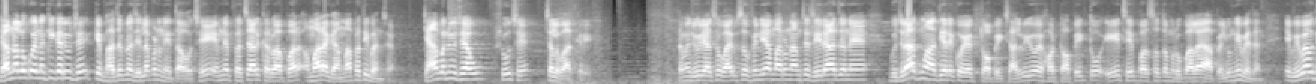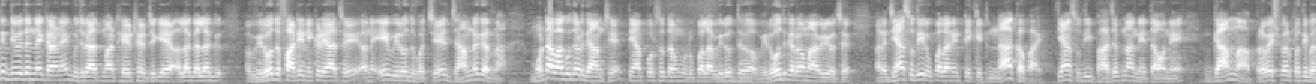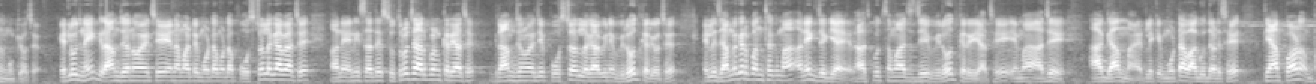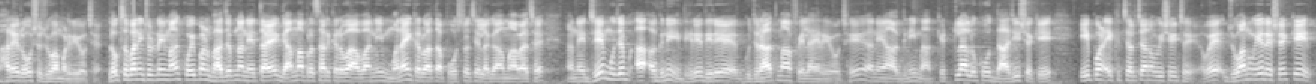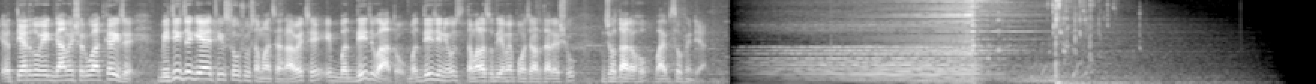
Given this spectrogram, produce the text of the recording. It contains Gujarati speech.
ગામના લોકોએ નક્કી કર્યું છે કે ભાજપના જેટલા પણ નેતાઓ છે, એમને પ્રચાર કરવા પર અમારા ગામમાં પ્રતિબંધ છે. ક્યાં બન્યું છે આવું? શું છે? ચલો વાત કરીએ. તમે જોઈ રહ્યા છો વાઇબ્સ ઓફ ઇન્ડિયા મારું નામ છે જયરાજ અને ગુજરાતમાં અત્યારે કોઈ એક ટોપિક ચાલી રહ્યો હોય હોટ ટોપિક તો એ છે પરસોત્તમ રૂપાલાએ આપેલું નિવેદન. એ વિવાદિત નિવેદનને કારણે ગુજરાતમાં ઠેર ઠેર જગ્યાએ અલગ અલગ વિરોધ ફાટી નીકળ્યા છે અને એ વિરોધ વચ્ચે જામનગરના મોટા વાગુદળ ગામ છે, ત્યાં પુરુષોત્તમ રૂપાલા વિરુદ્ધ વિરોધ કરવામાં આવી રહ્યો છે અને જ્યાં સુધી રૂપાલાની ટિકિટ ના કપાય, ત્યાં સુધી ભાજપના નેતાઓને ગામમાં પ્રવેશ પર પ્રતિબંધ મૂક્યો છે. એટલું જ નહીં, ગ્રામજનોએ છે એના માટે મોટા મોટા પોસ્ટર લગાવ્યા છે અને એની સાથે સૂત્રોચ્ચાર પણ કર્યા છે. ગ્રામજનોએ જે પોસ્ટર લગાવીને વિરોધ કર્યો છે, એટલે જામનગર પંથકમાં અનેક જગ્યાએ રાજપૂત સમાજ જે વિરોધ કરી રહ્યા છે, એમાં આજે આ ગામમાં, એટલે કે મોટા વાગુદળ છે, ત્યાં પણ ભારે રોષ જોવા મળી રહ્યો છે. લોકસભાની ચૂંટણીમાં કોઈ પણ ભાજપના નેતાએ ગામમાં પ્રસાર કરવા આવવાની મનાઈ કરવાતા પોસ્ટર છે લગાવવામાં આવ્યા છે અને જે મુજબ આ અગ્નિ ધીરે ધીરે ગુજરાતમાં ફેલાઈ રહ્યો છે અને આ અગ્નિમાં કેટલા લોકો દાઝી શકે એ પણ એક ચર્ચાનો વિષય છે. હવે જોવાનું એ રહેશે કે અત્યારે તો એક ગામે શરૂઆત કરી છે. બીજી જગ્યાએથી શું શું સમાચાર આવે છે એ બધી જ વાતો, બધી જ ન્યૂઝ તમારા સુધી અમે પહોંચાડતા રહીશું. જોતા રહો વાઇબ્સ ઓફ ઇન્ડિયા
